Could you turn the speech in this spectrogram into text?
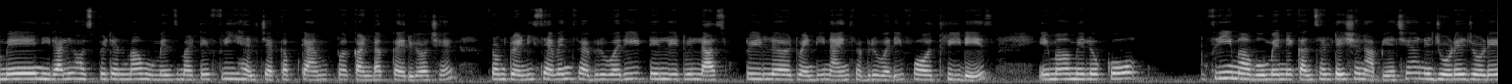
મેં નિરાલી હોસ્પિટલમાં વુમેન્સ માટે free health checkup camp conduct કર્યો છે from twenty seven February till it will last till twenty nine February for three days. એમાં અમે લોકો ફ્રીમાં વુમેનને કન્સલ્ટેશન આપીએ છીએ અને જોડે જોડે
